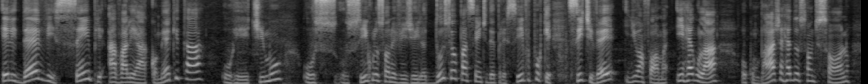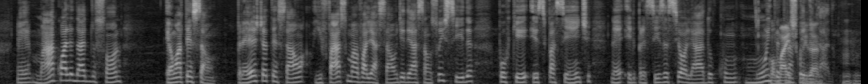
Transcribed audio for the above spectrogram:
ele deve sempre avaliar como é que está o ritmo, o, o ciclo sono e vigília do seu paciente depressivo, porque se tiver de uma forma irregular ou com baixa redução de sono, né, má qualidade do sono, é uma atenção. Preste atenção e faça uma avaliação de ideação suicida, porque esse paciente né, ele precisa ser olhado com muita com tranquilidade. Uhum.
